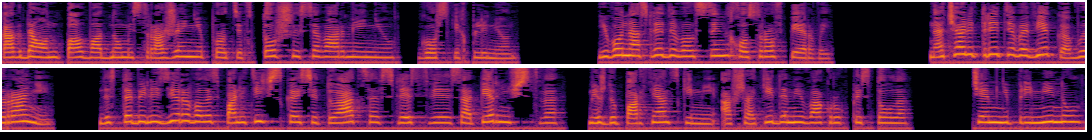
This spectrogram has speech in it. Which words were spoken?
когда он пал в одном из сражений против вторгшихся в Армению горских племен. Его наследовал сын Хосров I. В начале III века в Иране дестабилизировалась политическая ситуация вследствие соперничества между парфянскими аршакидами вокруг престола, чем не приминул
